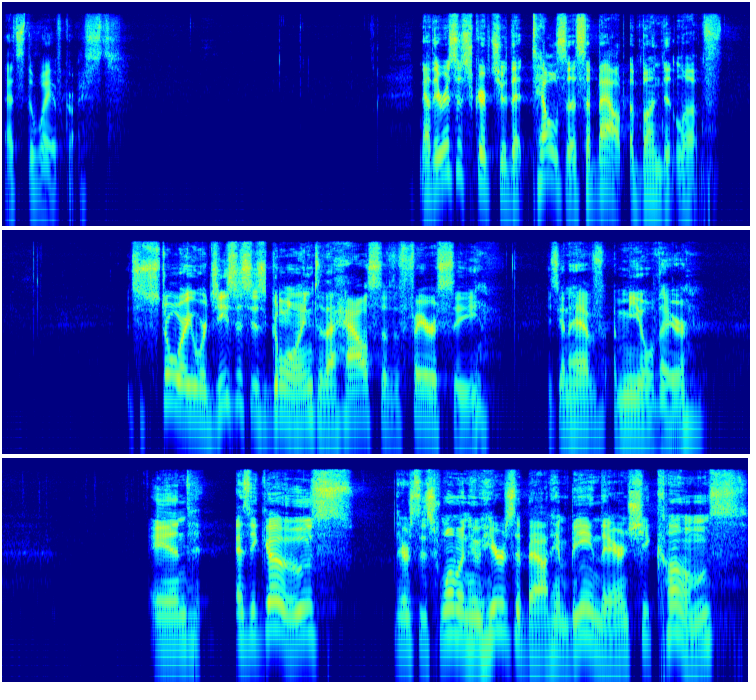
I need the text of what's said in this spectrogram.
That's the way of Christ. Now, there is a scripture that tells us about abundant love. It's a story where Jesus is going to the house of the Pharisee He's going to have a meal there. And as he goes, there's this woman who hears about him being there, and she comes.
